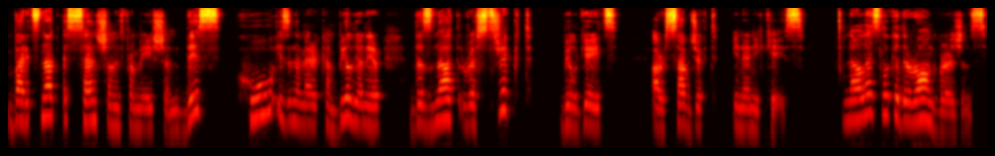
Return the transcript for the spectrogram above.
but it's not essential information. This who is an American billionaire does not restrict Bill Gates, our subject, in any case. Now let's look at the wrong versions.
